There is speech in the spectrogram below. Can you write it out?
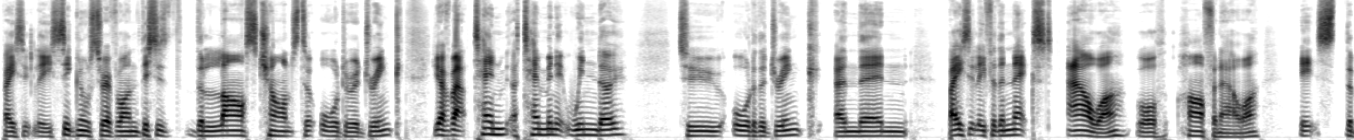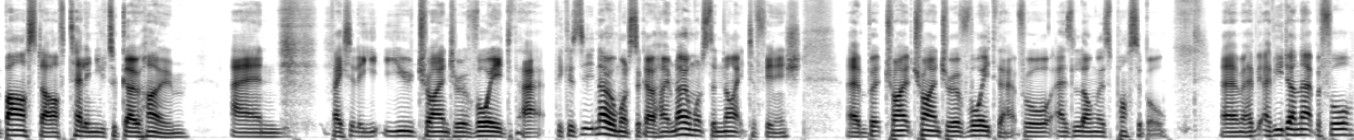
basically signals to everyone this is the last chance to order a drink. You have about ten a ten minute window to order the drink, and then basically for the next hour or half an hour, it's the bar staff telling you to go home and basically you trying to avoid that because no one wants to go home, no one wants the night to finish, uh, but try, trying to avoid that for as long as possible. Um, have, have you done that before?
